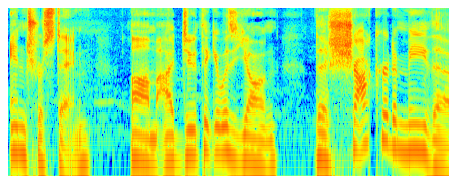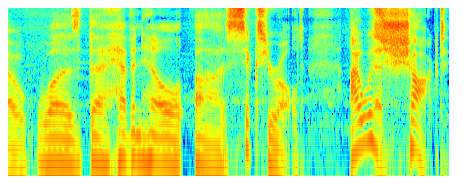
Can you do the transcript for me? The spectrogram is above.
interesting. Um, I do think it was young. The shocker to me, though, was the Heaven Hill uh, six-year-old. I was shocked,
